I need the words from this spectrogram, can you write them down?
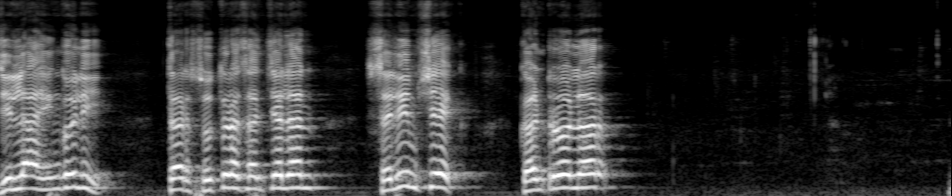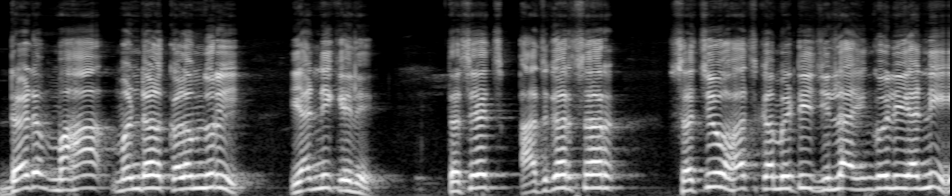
जिल्हा हिंगोली तर सूत्रसंचलन सलीम शेख कंट्रोलर डड महामंडळ कळमनुरी यांनी केले. तसेच आजगर सर सचिव हज कमिटी जिल्हा हिंगोली यांनी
